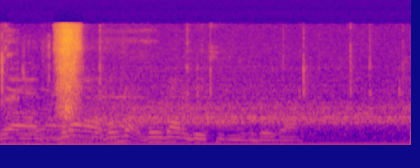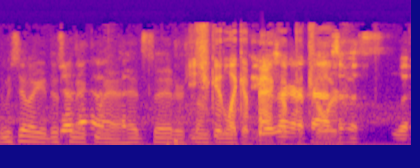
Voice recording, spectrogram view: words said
yeah, there's gotta, there's gotta, there's gotta be something to do, bro. Let me see if I can disconnect my headset or You something. should get like a You guys aren't gonna pass it with, with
